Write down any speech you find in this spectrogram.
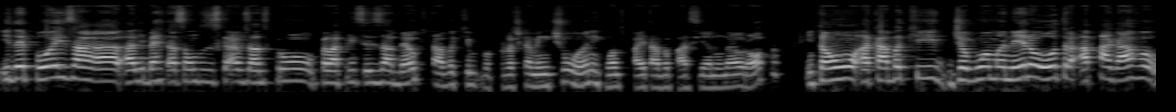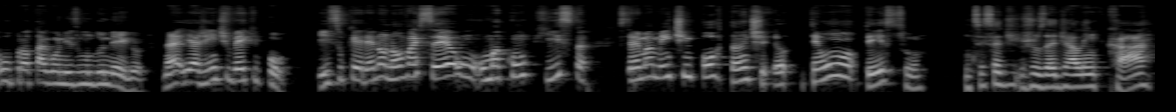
e depois a, a libertação dos escravizados um, pela princesa Isabel, que estava aqui praticamente um ano, enquanto o pai estava passeando na Europa. Então acaba que, de alguma maneira ou outra, apagava o protagonismo do negro. Né? E a gente vê que, pô, isso querendo ou não vai ser um, uma conquista extremamente importante. Eu, tem um texto, não sei se é de José de Alencar,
